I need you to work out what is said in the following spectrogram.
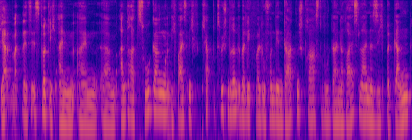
ja, es ist wirklich ein, ein ähm, anderer Zugang und ich weiß nicht, ich habe zwischendrin überlegt, weil du von den Daten sprachst, wo deine Reißleine sich begann,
